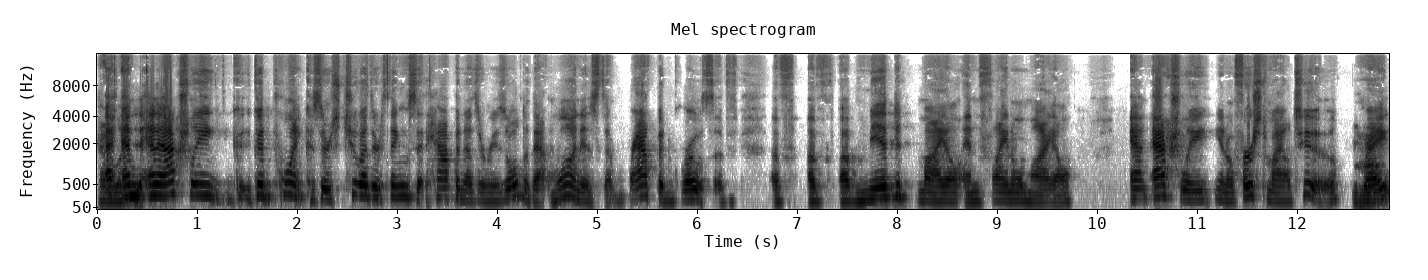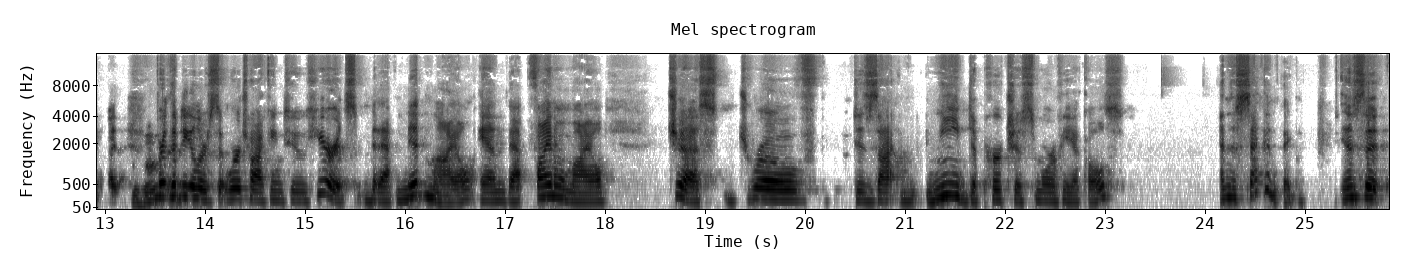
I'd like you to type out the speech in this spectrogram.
and and, and actually g- good point because there's two other things that happen as a result of that. One is the rapid growth of of of, of mid mile and final mile and actually, you know, first mile too, mm-hmm. right? But mm-hmm. for the dealers that we're talking to here, it's that mid mile and that final mile just drove desire need to purchase more vehicles. And the second thing is that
